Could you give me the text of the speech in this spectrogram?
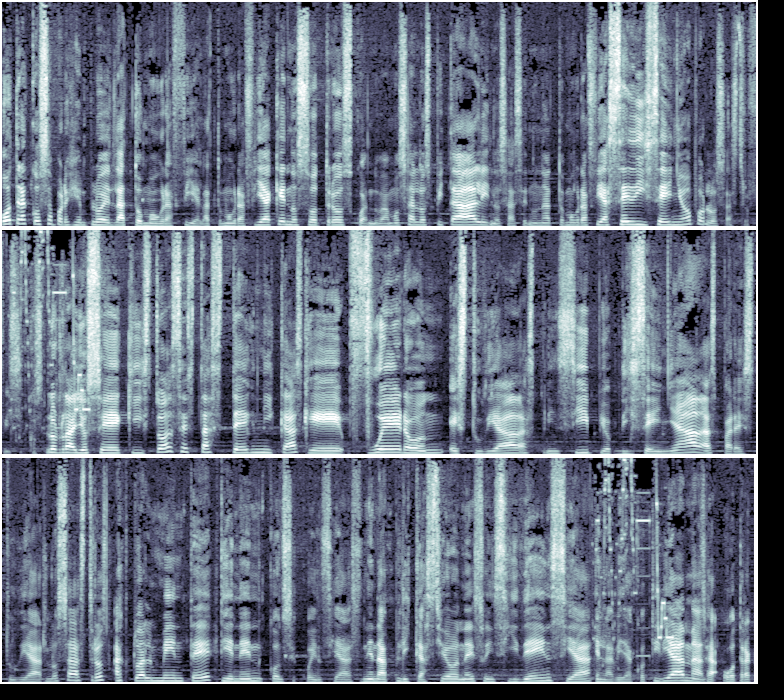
Otra cosa, por ejemplo, es la tomografía. La tomografía que nosotros cuando vamos al hospital y nos hacen una tomografía se diseñó por los astrofísicos. Los rayos X, todas estas técnicas que fueron estudiadas principio, diseñadas para estudiar los astros, actualmente tienen consecuencias, tienen aplicaciones o incidencia en la vida cotidiana. O sea, otra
